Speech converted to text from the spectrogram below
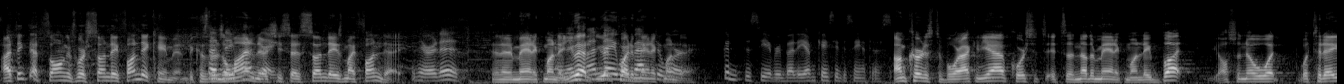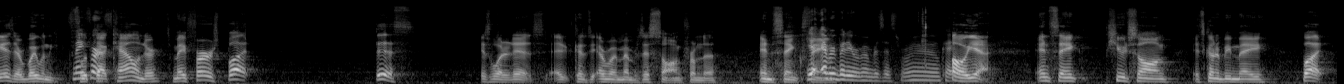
I think that song is where Sunday Fun Day came in because Sunday there's a line in there. She says, "Sunday's my fun day," there it is. and then Manic Monday. And You then had, you Monday, had quite a Manic. Monday. Good to see everybody. I'm Casey DeSantis. I'm Curtis Dvorak, and yeah, of course, it's, it's another Manic Monday, but you also know what, what today is. Everybody, when you flip that calendar, it's May 1st, but this is what it is because everyone remembers this song from the NSYNC Yeah, everybody remembers this. Mm, Okay. Oh yeah, NSYNC, huge song. It's going to be May, but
